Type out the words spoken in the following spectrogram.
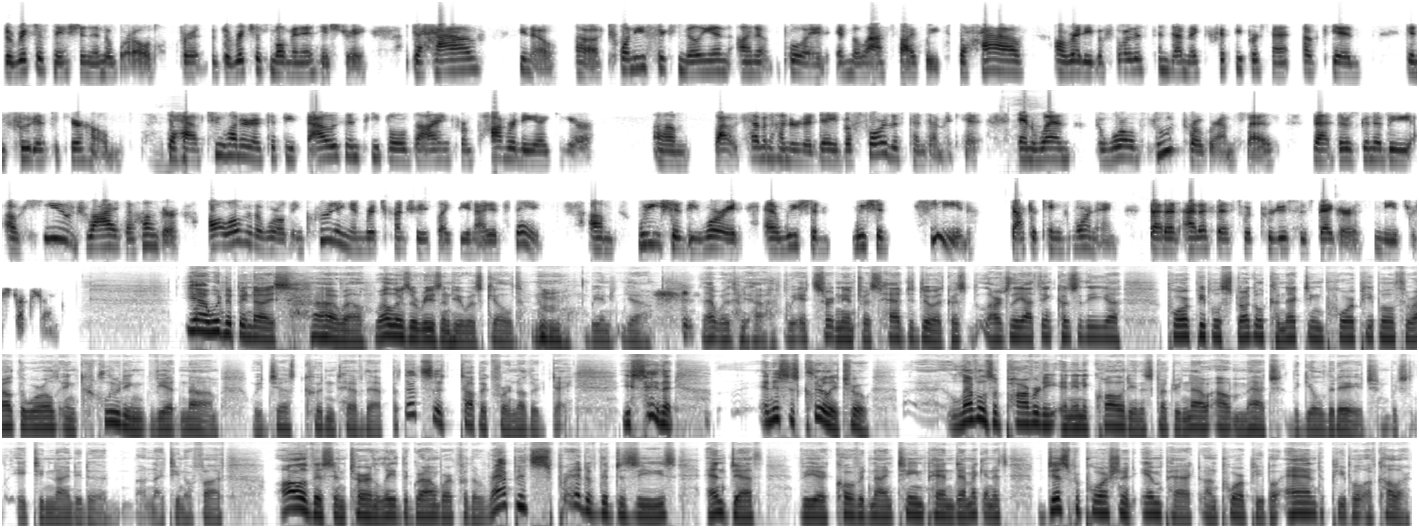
the richest nation in the world, for the richest moment in history, to have you know uh, 26 million unemployed in the last five weeks, to have already before this pandemic 50% of kids in food insecure homes to have 250,000 people dying from poverty a year, um, about 700 a day before this pandemic hit. And when the World Food Program says that there's going to be a huge rise of hunger all over the world, including in rich countries like the United States, um, we should be worried, and we should we should heed Dr. King's warning that an edifice which produces beggars needs restructuring. Yeah, wouldn't it be nice? Ah, well, well, there's a reason he was killed. we, yeah, that was yeah. We, it certain interests had to do it because largely, I think, because of the uh, poor people struggle connecting poor people throughout the world, including Vietnam. We just couldn't have that. But that's a topic for another day. You say that, and this is clearly true. Levels of poverty and inequality in this country now outmatch the Gilded Age, which 1890 to about 1905. All of this, in turn, laid the groundwork for the rapid spread of the disease and death via COVID-19 pandemic and its disproportionate impact on poor people and people of color.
